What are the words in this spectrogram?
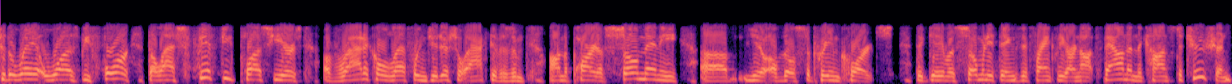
to the way it was before the last 50 plus years of radical left wing judicial activism on the part of so many, uh, you know, of those Supreme Courts that gave us so many things that frankly are not found in the Constitution.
